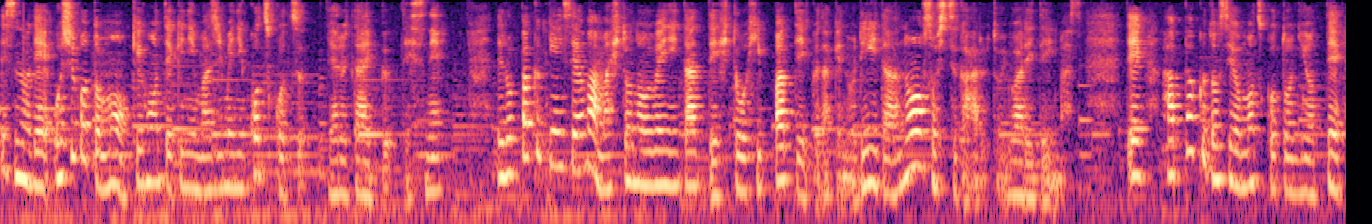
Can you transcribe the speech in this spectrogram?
ですのでお仕事も基本的に真面目にコツコツやるタイプですね。で六白金星はま人の上に立って人を引っ張っていくだけのリーダーの素質があると言われています。で八白土星を持つことによって、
